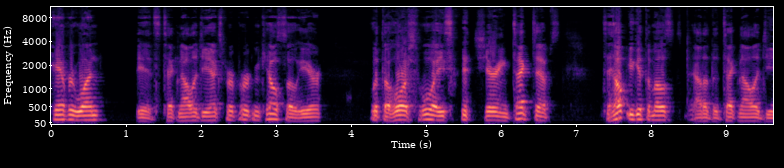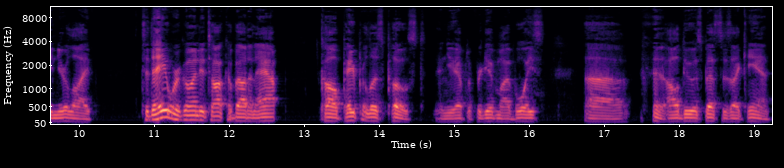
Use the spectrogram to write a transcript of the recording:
Hey everyone, it's technology expert Burton Kelso here with the hoarse voice sharing tech tips to help you get the most out of the technology in your life. Today we're going to talk about an app called Paperless Post, and you have to forgive my voice. Uh, I'll do as best as I can.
